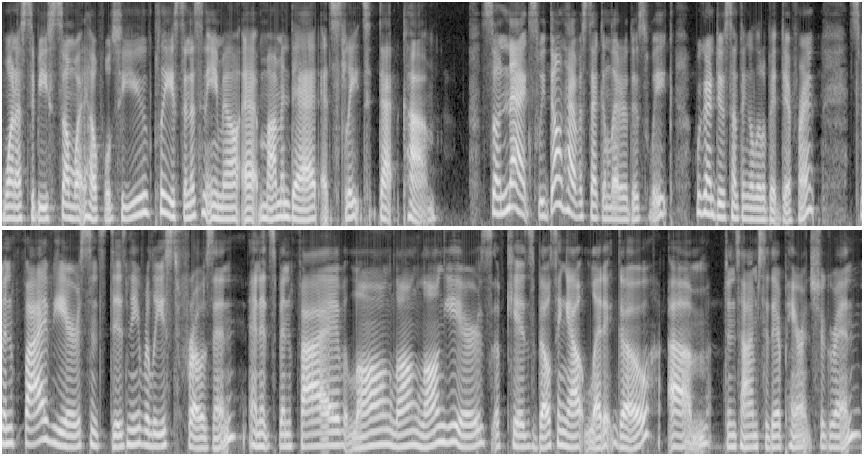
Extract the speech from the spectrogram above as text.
want us to be somewhat helpful to you, please send us an email at momanddad at slate.com. So, next, we don't have a second letter this week. We're going to do something a little bit different. It's been five years since Disney released Frozen, and it's been five long, long, long years of kids belting out Let It Go, um, oftentimes to their parents' chagrin.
